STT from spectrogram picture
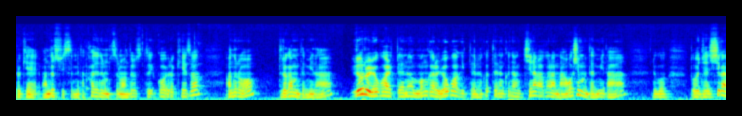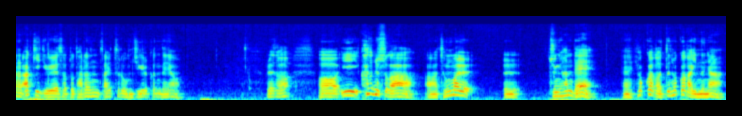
이렇게 만들 수 있습니다. 카드 뉴스를 만들 수도 있고 이렇게 해서 안으로 들어가면 됩니다. 유료를 요구할 때는 뭔가를 요구하기 때문에 그때는 그냥 지나가거나 나오시면 됩니다. 그리고 또 이제 시간을 아끼기 위해서 또 다른 사이트로 움직일 건데요. 그래서 어, 이 카드 뉴스가 어, 정말 어, 중요한데 예, 효과가 어떤 효과가 있느냐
